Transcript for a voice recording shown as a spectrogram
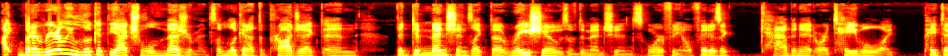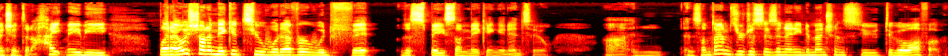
I, but I rarely look at the actual measurements. I'm looking at the project and the dimensions, like the ratios of dimensions, or if you know if it is a cabinet or a table, like pay attention to the height maybe. But I always try to make it to whatever would fit the space I'm making it into. Uh, and and sometimes there just isn't any dimensions to, to go off of.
